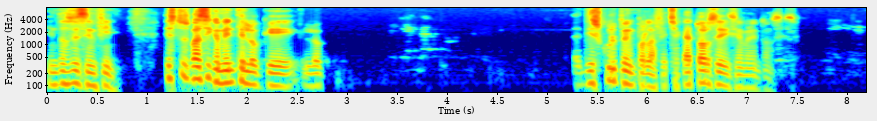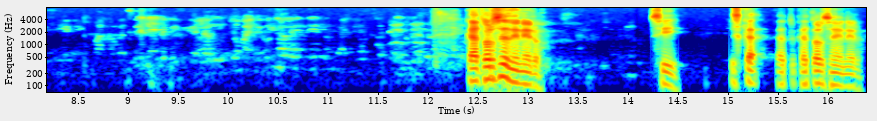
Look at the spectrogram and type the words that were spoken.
Entonces, en fin, esto es básicamente lo que... Lo... Disculpen por la fecha, 14 de diciembre entonces. 14 de enero. Sí, es 14 de enero.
